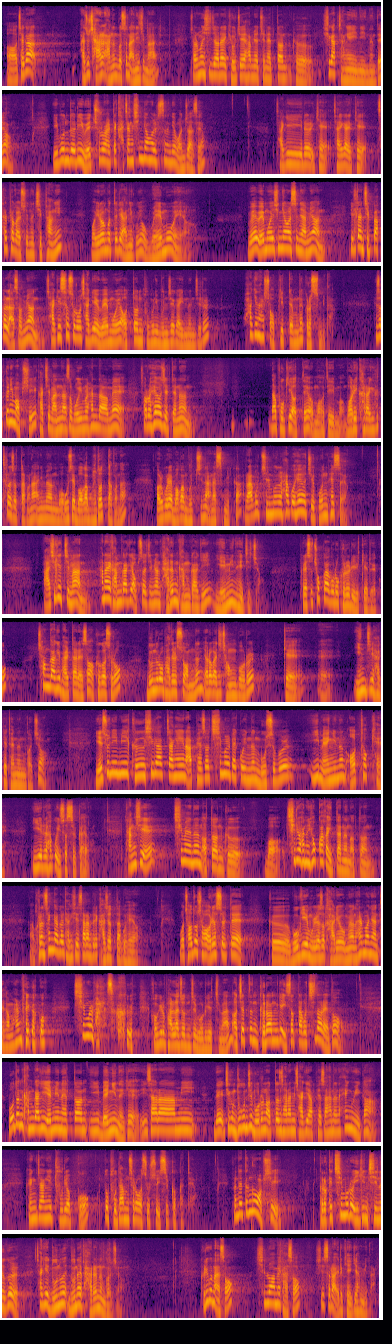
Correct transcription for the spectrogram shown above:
어, 제가 아주 잘 아는 것은 아니지만 젊은 시절에 교제하며 지냈던 그 시각 장애인이 있는데요. 이분들이 외출을 할 때 가장 신경을 쓰는 게 뭔지 아세요? 자기를 이렇게 자기가 이렇게 살펴갈 수 있는 지팡이 뭐 이런 것들이 아니고요. 외모예요. 왜 외모에 신경을 쓰냐면 일단 집 밖을 나서면 자기 스스로 자기의 외모에 어떤 부분이 문제가 있는지를 확인할 수 없기 때문에 그렇습니다. 그래서 끊임없이 같이 만나서 모임을 한 다음에 서로 헤어질 때는 나 보기 어때요? 뭐 어디 뭐 머리카락이 흐트러졌다거나 아니면 뭐 옷에 뭐가 묻었다거나 얼굴에 뭐가 묻지는 않았습니까? 라고 질문을 하고 헤어지곤 했어요. 아시겠지만 하나의 감각이 없어지면 다른 감각이 예민해지죠. 그래서 촉각으로 글을 읽게 되고 청각이 발달해서 그것으로 눈으로 받을 수 없는 여러 가지 정보를 이렇게 인지하게 되는 거죠. 예수님이 그 시각장애인 앞에서 침을 뱉고 있는 모습을 이 맹인은 어떻게 이해를 하고 있었을까요? 당시에 침에는 어떤 그 뭐 치료하는 효과가 있다는 어떤 그런 생각을 당시 사람들이 가졌다고 해요. 뭐 저도 저 어렸을 때 그 모기에 물려서 가려우면 할머니한테 가면 할머니가 꼭 침을 발라서 그 거기를 발라줬는지 모르겠지만 어쨌든 그런 게 있었다고 치더라도 모든 감각이 예민했던 이 맹인에게 이 사람이 내 지금 누군지 모르는 어떤 사람이 자기 앞에서 하는 행위가 굉장히 두렵고 또 부담스러웠을 수 있을 것 같아요. 그런데 뜬금없이 그렇게 침으로 이긴 진흙을 자기 눈에, 눈에 바르는 거죠. 그리고 나서 실로암에 가서 씻으라 이렇게 얘기합니다.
